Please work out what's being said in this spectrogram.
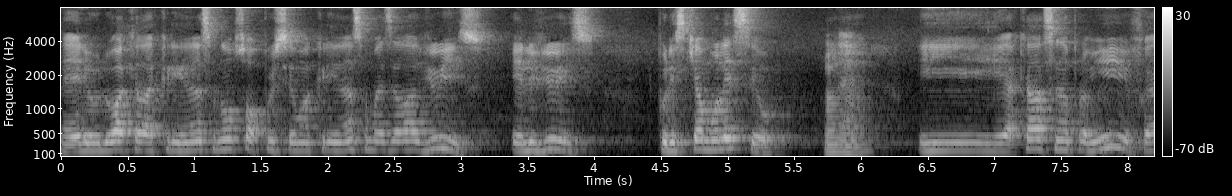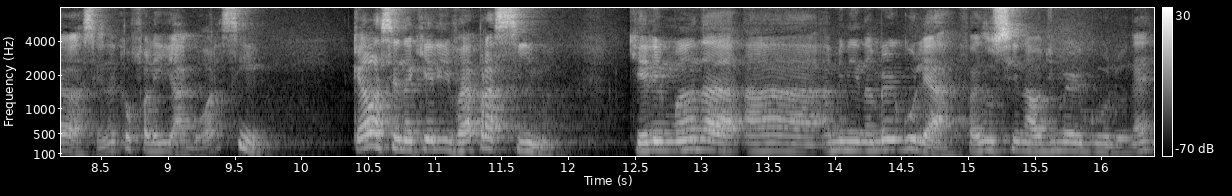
né? Ele olhou aquela criança não só por ser uma criança, mas ela viu isso. Ele viu isso. Por isso que amoleceu, né? E aquela cena pra mim foi a cena que eu falei, agora sim. Aquela cena que ele vai para cima, que ele manda a, a menina mergulhar, faz o sinal de mergulho, né?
